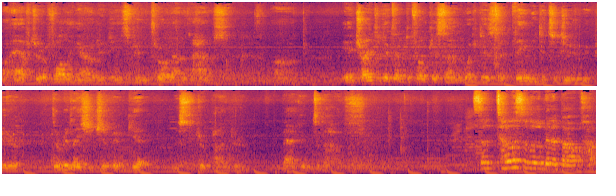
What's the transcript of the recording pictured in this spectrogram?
uh, after a falling out and he's been thrown out of the house. Uh, and trying to get them to focus on what it is that they needed to do to repair the relationship and get Mr. Ponder back into the house. So tell us a little bit about how,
